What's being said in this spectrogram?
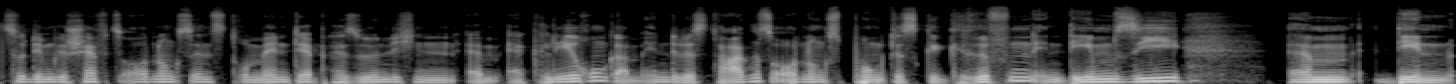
zu dem Geschäftsordnungsinstrument der persönlichen ähm, Erklärung am Ende des Tagesordnungspunktes gegriffen, indem sie ähm, den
